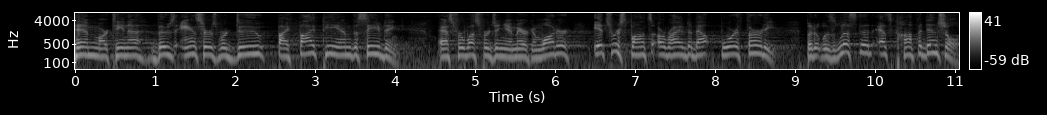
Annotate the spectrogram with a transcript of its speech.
Tim, Martina, those answers were due by 5 p.m. this evening. As for West Virginia American Water, its response arrived about 4:30, but it was listed as confidential,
